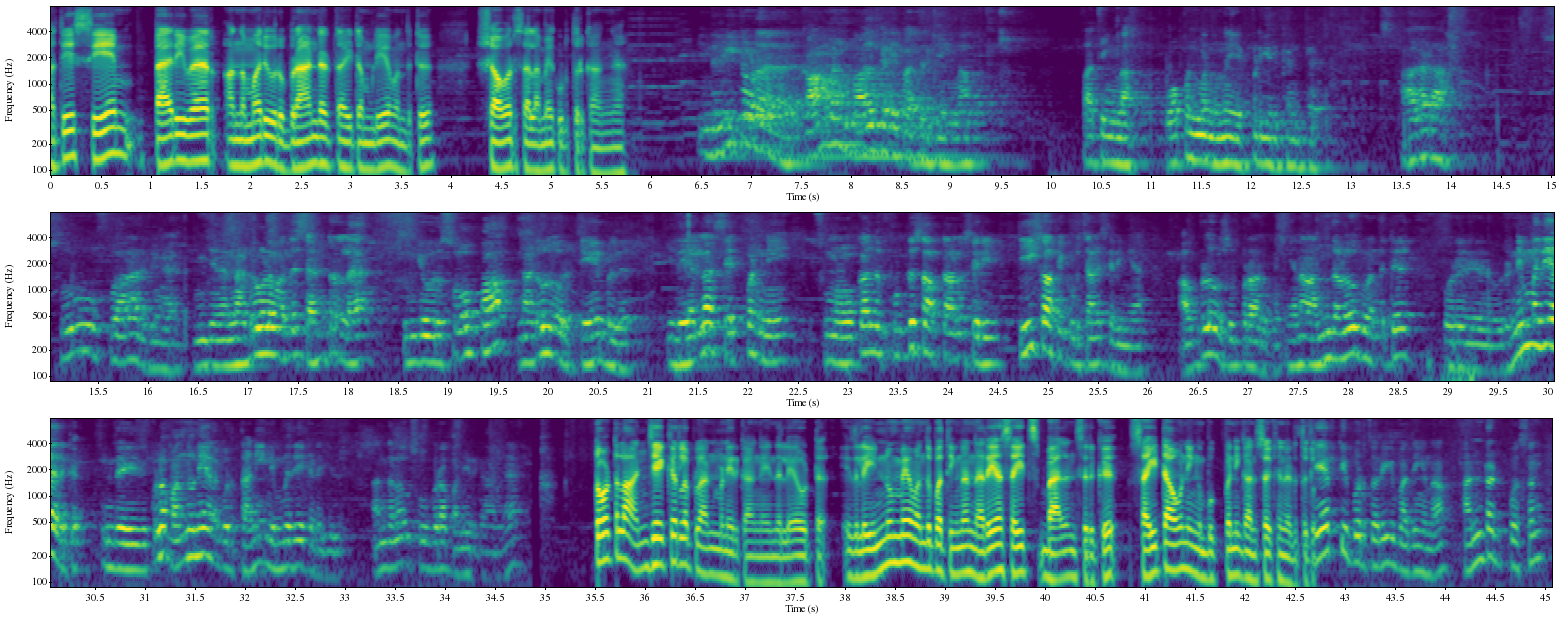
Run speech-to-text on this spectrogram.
அதே சேம் பேரிவேர் அந்த மாதிரி ஒரு பிராண்டட் ஐட்டம்லேயே வந்துட்டு ஷவர்ஸ் எல்லாமே கொடுத்துருக்காங்க. இந்த வீட்டோட காமன் பால்கனி பார்த்துருக்கீங்களா? பார்த்தீங்களா ஓப்பன் பண்ணோன்னா எப்படி இருக்குன்ட்டு. அடடா. சூப்பராக இருக்குங்க. இங்கே நடுவில் வந்து சென்டரில் இங்கே ஒரு சோஃபா நடுவில் ஒரு டேபிள் இது எல்லாம் செட் பண்ணி சும்மா உட்காந்து ஃபுட்டு சாப்பிட்டாலும் சரி டீ காஃபி குடித்தாலும் சரிங்க. அவ்வளோ சூப்பராக இருக்கும். ஏன்னா அந்த அளவுக்கு வந்துட்டு ஒரு ஒரு நிம்மதியாக இருக்குது இந்த இதுக்குள்ளே வந்தோடனே எனக்கு ஒரு தனி நிம்மதியே கிடைக்குது. அந்த அளவுக்கு சூப்பராக பண்ணியிருக்காங்க. டோட்டலாக அஞ்சு ஏக்கரில் பிளான் பண்ணியிருக்காங்க இந்த லேஅவுட்டு இதில் இன்னுமே வந்து பார்த்திங்கன்னா நிறைய சைட்ஸ் பேலன்ஸ் இருக்குது சைட்டாகவும் நீங்கள் புக் பண்ணி கன்ஸ்ட்ரக்ஷன் எடுத்துக்கலாம். சேஃப்டி பொறுத்த வரைக்கும் பார்த்தீங்கன்னா ஹண்ட்ரட் பர்சன்ட்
